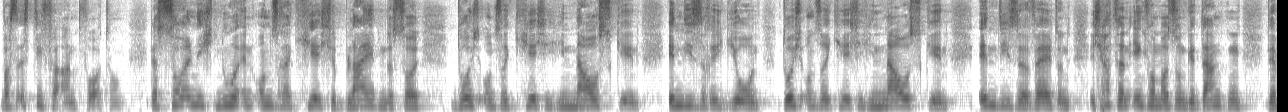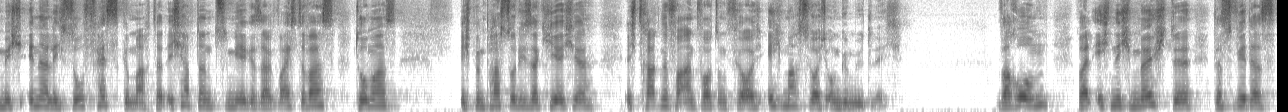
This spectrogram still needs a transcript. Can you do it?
Was ist die Verantwortung? Das soll nicht nur in unserer Kirche bleiben, das soll durch unsere Kirche hinausgehen in diese Region, durch unsere Kirche hinausgehen in diese Welt. Und ich hatte dann irgendwann mal so einen Gedanken, der mich innerlich so festgemacht hat. Ich habe dann zu mir gesagt, weißt du was, Thomas, ich bin Pastor dieser Kirche, ich trage eine Verantwortung für euch, ich mache es für euch ungemütlich. Warum? Weil ich nicht möchte, dass wir das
